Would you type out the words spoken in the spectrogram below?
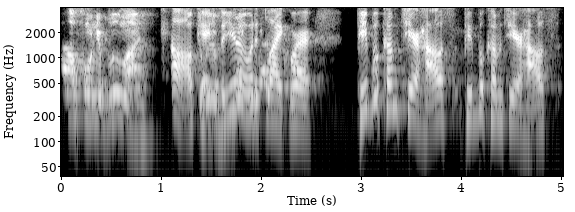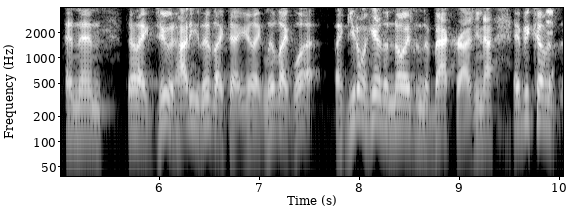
California Blue Line. Oh, okay. So you know what it's like where people come to your house people come to your house and then they're like dude how do you live like that? You're like live like what? Like you don't hear the noise in the background you know? It becomes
